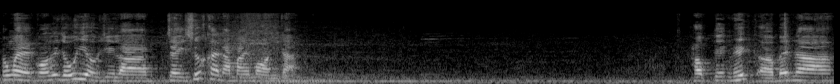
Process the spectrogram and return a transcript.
Không hề có cái dấu hiệu gì là chảy xước hay là mài mòn cả. Học tiện hích ở bên uh,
